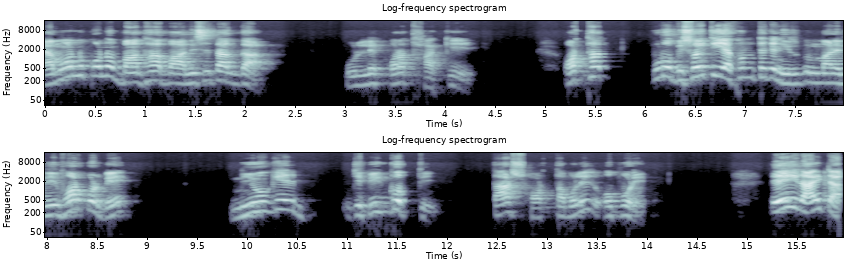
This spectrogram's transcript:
এমন কোনো বাধা বা নিষেধাজ্ঞা উল্লেখ করা থাকে, অর্থাৎ পুরো বিষয়টি এখন থেকে মানে নির্ভর করবে নিয়োগের যে বিজ্ঞপ্তি, তার শর্তাবলীর ওপরে। এই রায়টা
